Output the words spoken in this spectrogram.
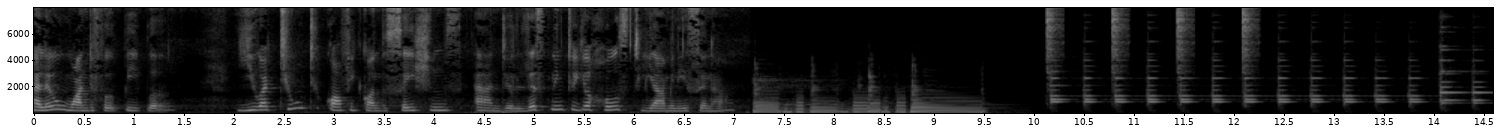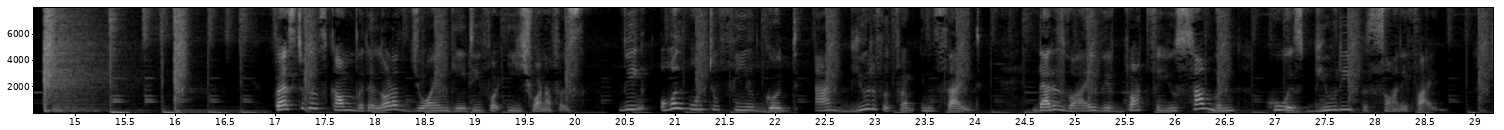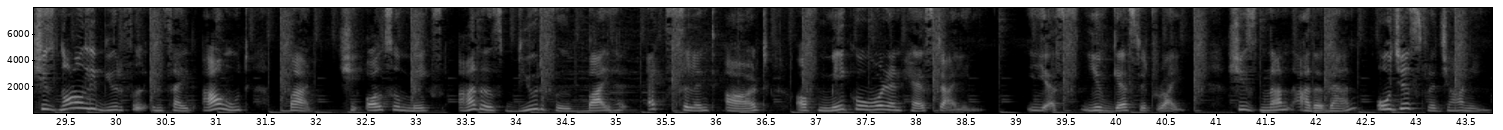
Hello, wonderful people. You are tuned to Coffee Conversations and you're listening to your host, Yamini Sinha. Festivals come with a lot of joy and gaiety for each one of us. We all want to feel good and beautiful from inside. That is why we've brought for you someone who is beauty personified. She's not only beautiful inside out, but she also makes others beautiful by her excellent art of makeover and hairstyling. Yes, you've guessed it right. She's none other than Ojas Rajani,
